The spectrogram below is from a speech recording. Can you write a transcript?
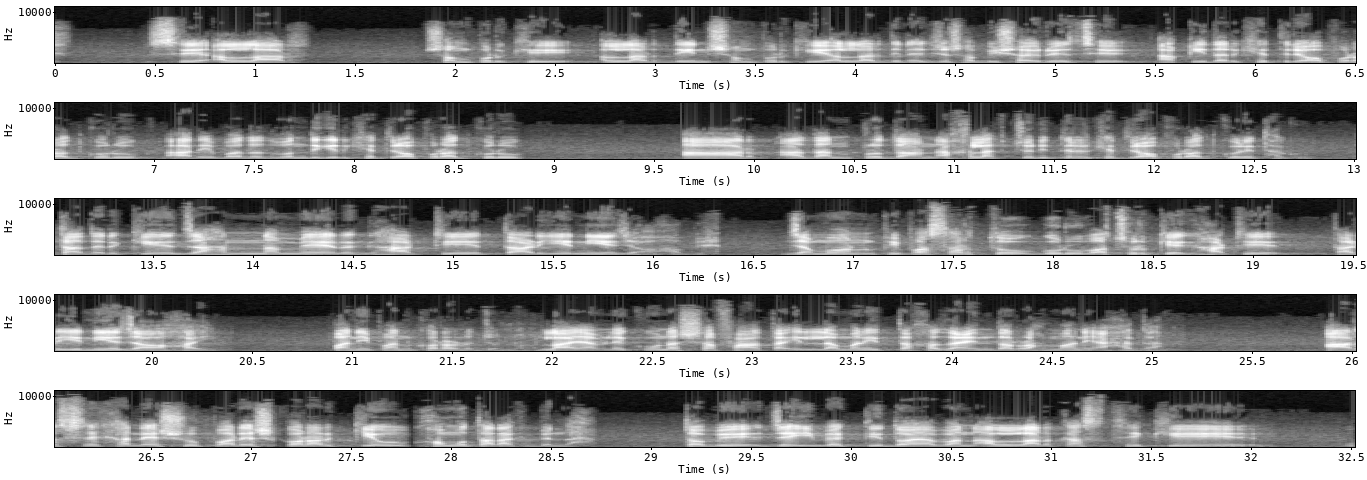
সে আল্লাহর সম্পর্কে, আল্লাহর দিন সম্পর্কে, আল্লাহর দিনের যেসব বিষয় রয়েছে, আকিদার ক্ষেত্রে অপরাধ করুক, আর ইবাদত বন্দীগীর ক্ষেত্রে অপরাধ করুক, আর আদান প্রদান আখলাক চরিত্রের ক্ষেত্রে অপরাধ করে থাকুক, তাদেরকে জাহান্নামের ঘাটে তাড়িয়ে নিয়ে যাওয়া হবে। যেমন পিপাসার্থ গরু বাছুরকে ঘাটে তাড়িয়ে নিয়ে যাওয়া হয়, পানি পান করানোর জন্য। লায়ামলে কুনা শাফাতা ইল্লামানি তাহাজা ইন্দার রহমানি আহাদা। আর সেখানে সুপারিশ করার কেউ ক্ষমতা রাখবে না। তবে যেই ব্যক্তি দয়াবান আল্লাহর কাছ থেকে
